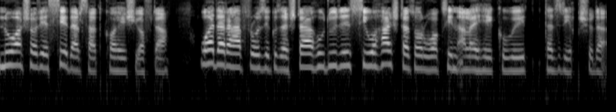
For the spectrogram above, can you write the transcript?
9.3 درصد کاهش یافته. و در هفت روز گذشته حدود 38 هزار واکسین علیه کووید تزریق شده.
